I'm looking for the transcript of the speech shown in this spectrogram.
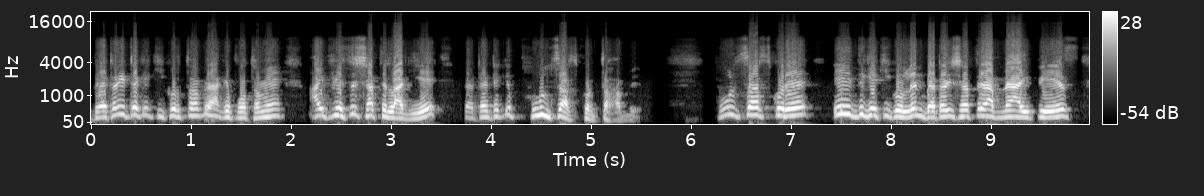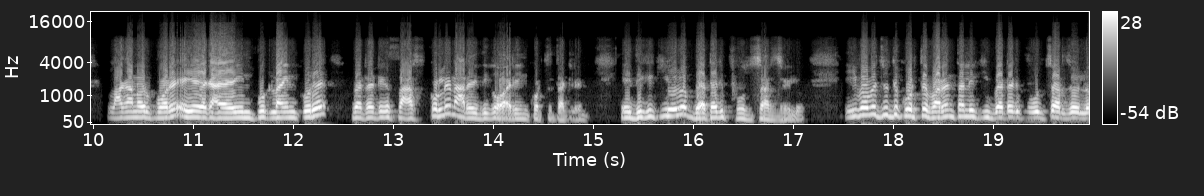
ব্যাটারিটাকে কি করতে হবে? আগে প্রথমে আইপিএস এর সাথে লাগিয়ে ব্যাটারিটাকে ফুল চার্জ করতে হবে। ফুল চার্জ করে এই দিকে কি করলেন? ব্যাটারির সাথে আপনি আইপিএস লাগানোর পরে এই ইনপুট লাইন করে ব্যাটারিটাকে চার্জ করলেন আর এইদিকে ওয়ারিং করতে থাকলেন। এইদিকে কি হলো? ব্যাটারি ফুল চার্জ হইল। এইভাবে যদি করতে পারেন, তাহলে কি ব্যাটারি ফুল চার্জ হইল?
